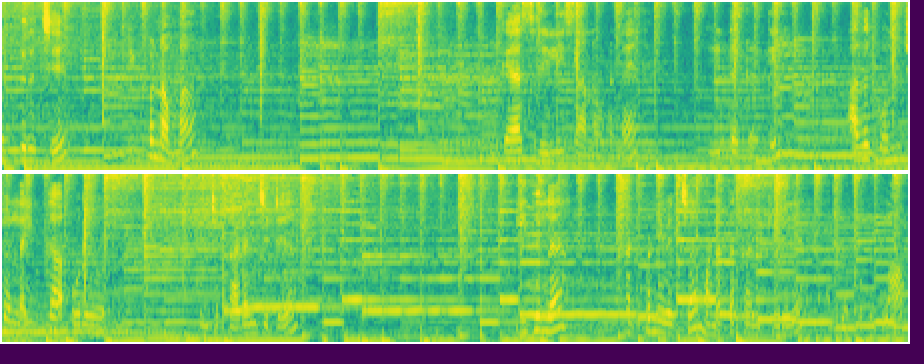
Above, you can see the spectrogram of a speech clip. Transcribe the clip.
வெந்துருச்சு இப்போ நம்ம கேஸ் ரிலீஸ் ஆன உடனே லிட்டை கட்டி அதை கொஞ்சம் லைட்டாக ஒரு கொஞ்சம் கடைஞ்சிட்டு இதில் கட் பண்ணி வச்ச மணத்தக்காளி கீரையை அதில் போட்டுக்கலாம்.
